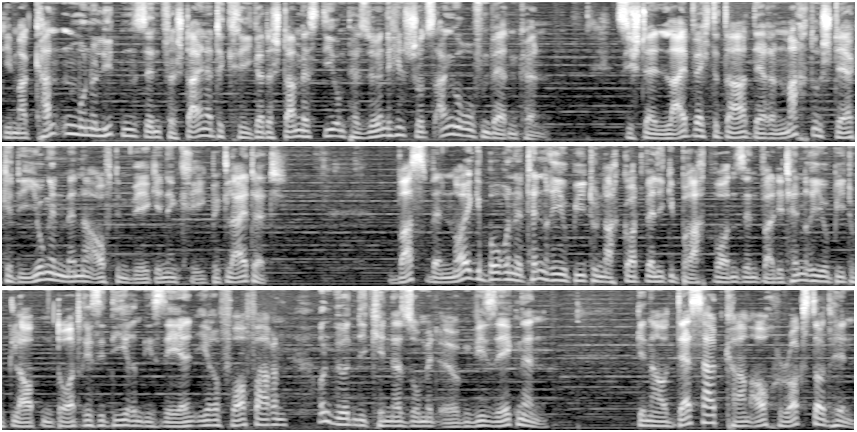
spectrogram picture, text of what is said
Die markanten Monolithen sind versteinerte Krieger des Stammes, die um persönlichen Schutz angerufen werden können. Sie stellen Leibwächter dar, deren Macht und Stärke die jungen Männer auf dem Weg in den Krieg begleitet. Was, wenn neugeborene Tenryubito nach God Valley gebracht worden sind, weil die Tenryubito glaubten, dort residieren die Seelen ihrer Vorfahren und würden die Kinder somit irgendwie segnen. Genau deshalb kam auch Rox dorthin,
